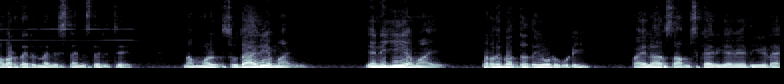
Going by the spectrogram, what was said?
അവർ തരുന്ന ലിസ്റ്റ് അനുസരിച്ച് നമ്മൾ സുതാര്യമായി ജനകീയമായി പ്രതിബദ്ധതയോടുകൂടി വയലാർ സാംസ്കാരിക വേദിയുടെ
